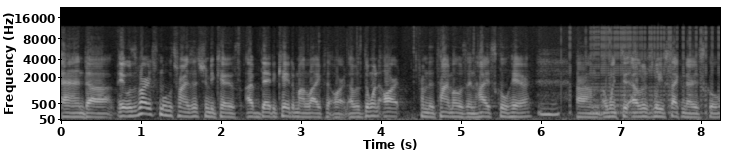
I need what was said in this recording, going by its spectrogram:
And uh, it was a very smooth transition because I've dedicated my life to art. I was doing art from the time I was in high school here. Mm -hmm. um, I went to Ellerslie Secondary School.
